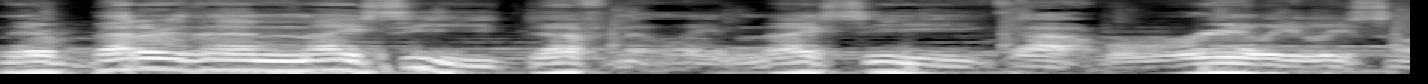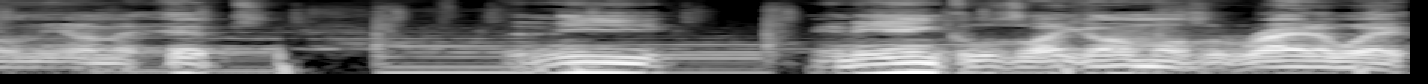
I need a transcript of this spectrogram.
They're better than Nicey, definitely. Nicey got really loose on me on the hips, the knee, and the ankles like almost right away.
